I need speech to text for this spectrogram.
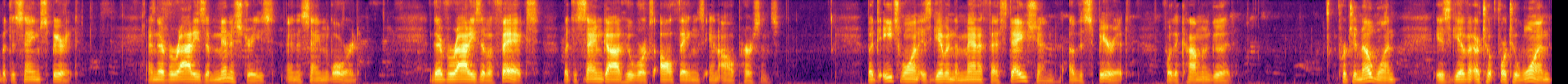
but the same Spirit. And there are varieties of ministries, and the same Lord. There are varieties of effects, but the same God who works all things in all persons. But to each one is given the manifestation of the Spirit for the common good. For to no one is given, or to, for to one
